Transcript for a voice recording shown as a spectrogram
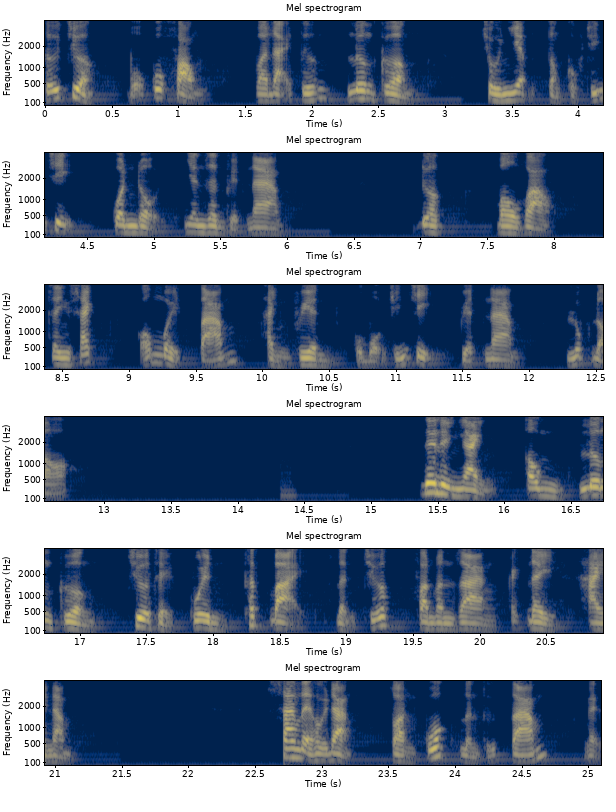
Thứ trưởng Bộ Quốc phòng và Đại tướng Lương Cường, chủ nhiệm Tổng cục Chính trị Quân đội Nhân dân Việt Nam được bầu vào danh sách có 18 thành viên của Bộ Chính trị Việt Nam lúc đó. Đây là hình ảnh ông Lương Cường chưa thể quên thất bại lần trước Phan Văn Giang cách đây 2 năm. Sang đại hội đảng toàn quốc lần thứ 8 ngày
